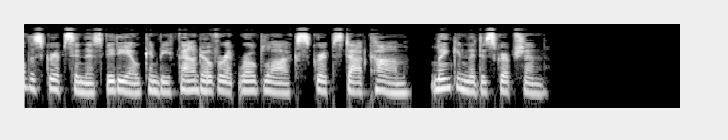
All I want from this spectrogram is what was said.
All the scripts in this video can be found over at robloxscripts.com, link in the description.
